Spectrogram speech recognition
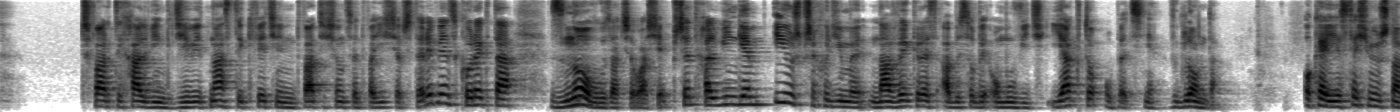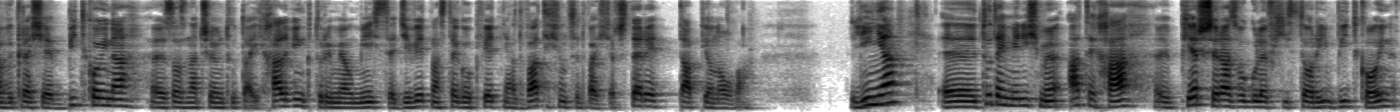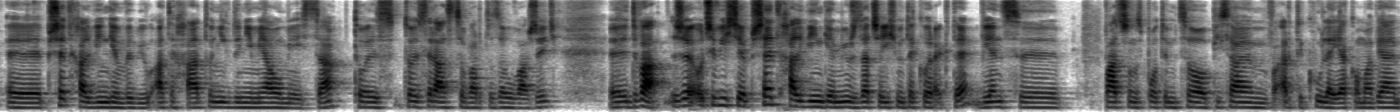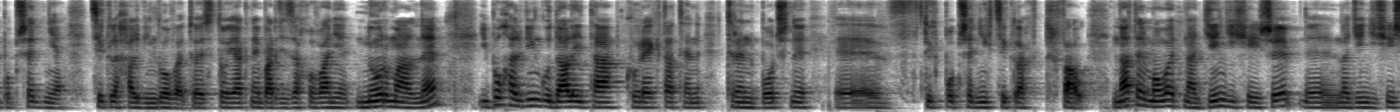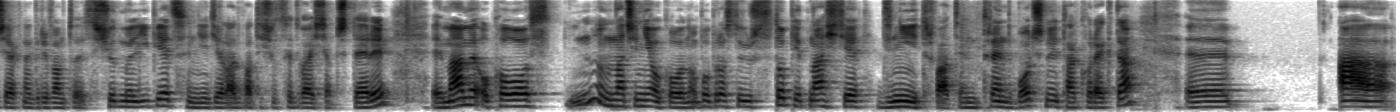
czwarty halving, 19 kwiecień 2024, więc korekta znowu zaczęła się przed halvingiem i już przechodzimy na wykres, aby sobie omówić, jak to obecnie wygląda. Ok, jesteśmy już na wykresie Bitcoina. E, Zaznaczyłem tutaj halving, który miał miejsce 19 kwietnia 2024, ta pionowa linia. E, Tutaj mieliśmy ATH. e, Pierwszy raz w ogóle w historii Bitcoin przed halvingiem wybił ATH. To nigdy nie miało miejsca. To jest, to jest raz, co warto zauważyć. Dwa, że oczywiście przed halvingiem już zaczęliśmy tę korektę, więc patrząc po tym, co pisałem w artykule, jak omawiałem poprzednie cykle halvingowe, to jest to jak najbardziej zachowanie normalne i po halvingu dalej ta korekta, ten trend boczny e, w tych poprzednich cyklach trwał. Na ten moment, na dzień dzisiejszy, e, na dzień dzisiejszy jak nagrywam, to jest 7 lipiec, niedziela 2024, e, mamy około, no znaczy nie około, no po prostu już 115 dni trwa ten trend boczny, ta korekta. A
